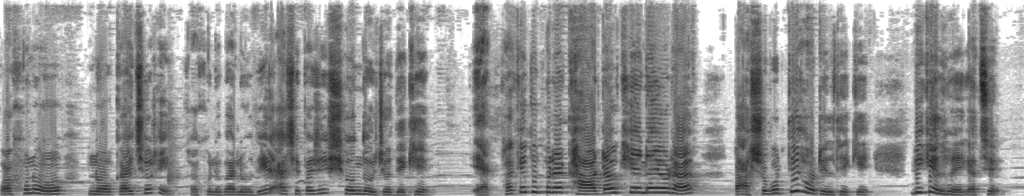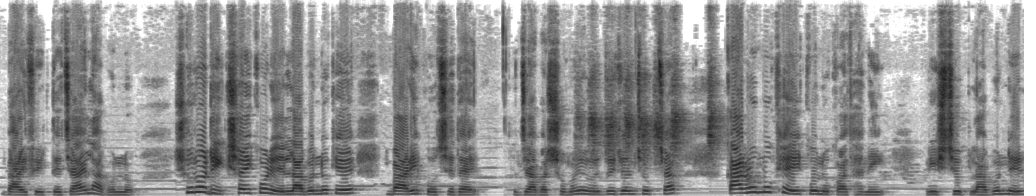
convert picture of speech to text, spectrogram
কখনো নৌকায় চড়ে, কখনো বা নদীর আশেপাশের সৌন্দর্য দেখে। এক ফাঁকে দুপুরের খাওয়াটাও খেয়ে নেয় ওরা পার্শ্ববর্তী হোটেল থেকে। বিকেল হয়ে গেছে, বাড়ি ফিরতে চায় লাবণ্য। শুরু রিক্সায় করে লাবণ্যকে বাড়ি পৌঁছে দেয়। যাবার সময় ওই দুজন চুপচাপ, কারও মুখেই কোনো কথা নেই। নিশ্চুপ লাবণ্যের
